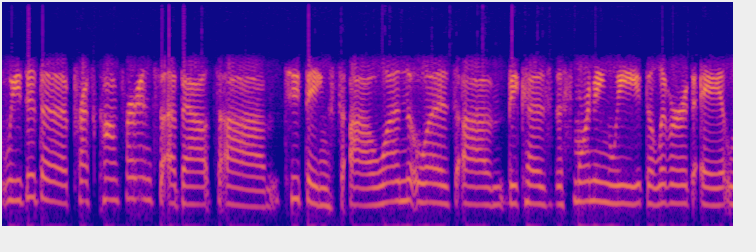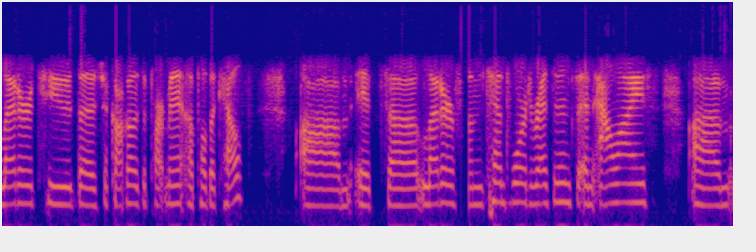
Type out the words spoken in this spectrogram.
we did the press conference about um, two things. Uh, one was um, because this morning we delivered a letter to the Chicago Department of Public Health um, it's a letter from 10th Ward residents and allies um,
